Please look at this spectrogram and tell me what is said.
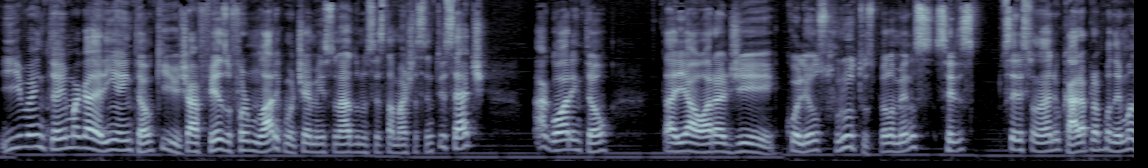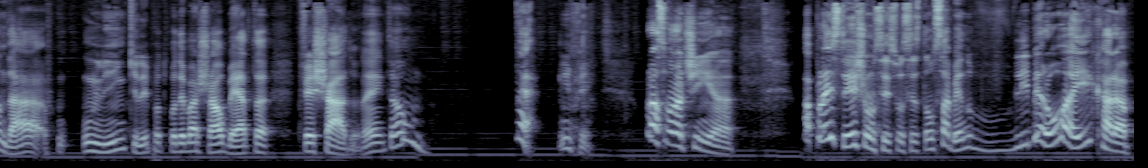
E vai então uma galerinha então que já fez o formulário, como eu tinha mencionado no Sexta Marcha 107. Agora então tá aí a hora de colher os frutos, pelo menos se eles selecionarem o cara para poder mandar um link ali para poder baixar o beta fechado, né? Então, é, enfim. Próxima notinha. A PlayStation, não sei se vocês estão sabendo, liberou aí, cara,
